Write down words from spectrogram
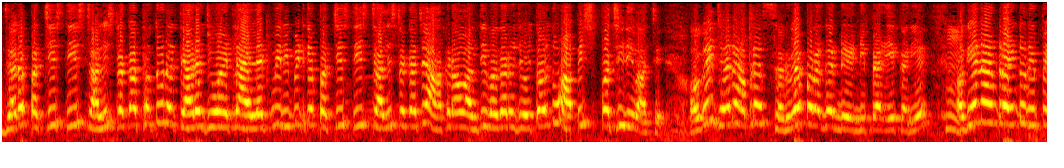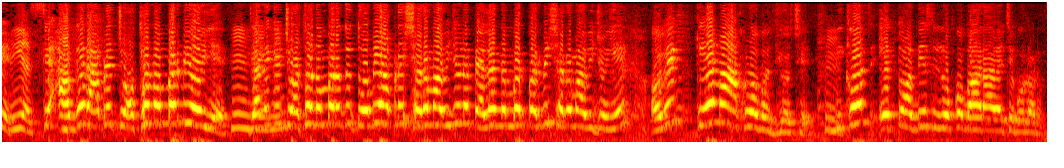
જ્યારે પચીસ ત્રીસ ચાલીસ ટકા થતું ને ત્યારે જોવા એટલે લેટ મી રિપીટ કે પચીસ ત્રીસ ચાલીસ ટકા છે આંકડાઓ આનાથી વધારે જોઈતા હોય તો આપીશ પછીની વાત છે. હવે જ્યારે આપણે સર્વે પર અગર ડિપેન્ડ એ કરીએ again I am trying to repeat કે અગર આપણે ચોથો નંબર બી હોઈએ જાણે કે ચોથો નંબર હતો તો બી આપણે શરમ આવી જોઈએ ને પહેલા નંબર પર બી શરમ આવી જોઈએ. હવે કેમ આંકડો વધ્યો છે? બીકોઝ એક તો ઓબ્વિયસલી લોકો બહાર આવે છે બોલવાનું.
